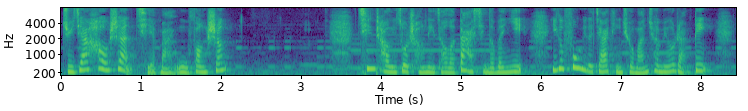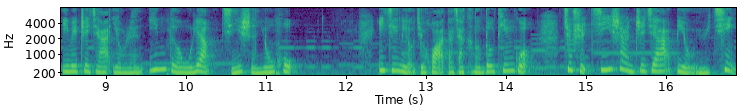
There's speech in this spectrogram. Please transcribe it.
举家好善且买物放生。清朝一座城里遭了大型的瘟疫，一个富裕的家庭却完全没有染病，因为这家有人阴德无量，吉神拥护。易经里有句话，大家可能都听过，就是积善之家必有余庆，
